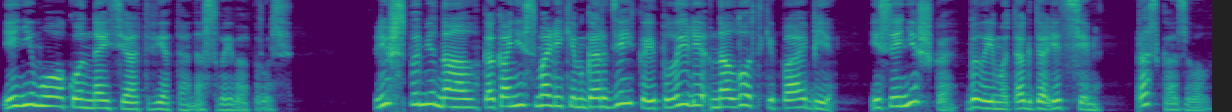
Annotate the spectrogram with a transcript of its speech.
И не мог он найти ответа на свой вопрос. Лишь вспоминал, как они с маленьким Гордейкой плыли на лодке по Оби, и сынишка, было ему тогда лет семь, рассказывал.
